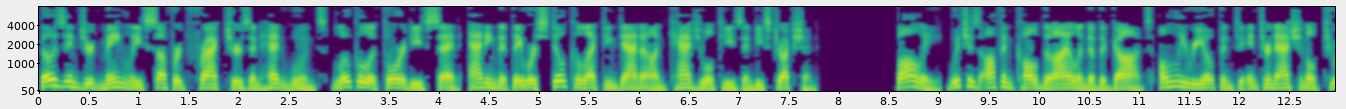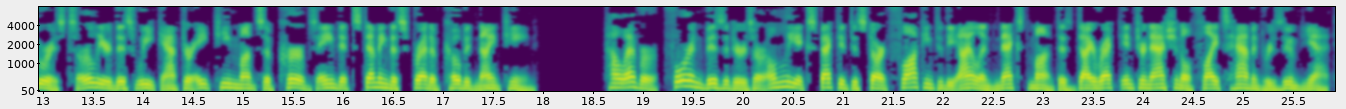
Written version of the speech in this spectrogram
Those injured mainly suffered fractures and head wounds, local authorities said, adding that they were still collecting data on casualties and destruction. Bali, which is often called the Island of the Gods, only reopened to international tourists earlier this week after 18 months of curbs aimed at stemming the spread of COVID-19. However, foreign visitors are only expected to start flocking to the island next month as direct international flights haven't resumed yet.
